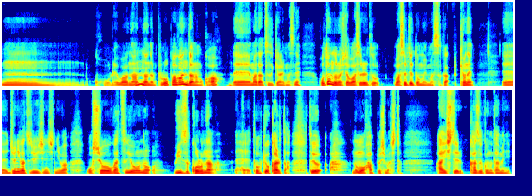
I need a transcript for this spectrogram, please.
うーん、これは何なんだろうプロパガンダなのか？えー、まだ続きありますね。ほとんどの人は忘れると、忘れてると思いますが、去年、えー、12月11日には、お正月用のウィズコロナ、えー、東京カルタというのも発表しました。愛してる家族のために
